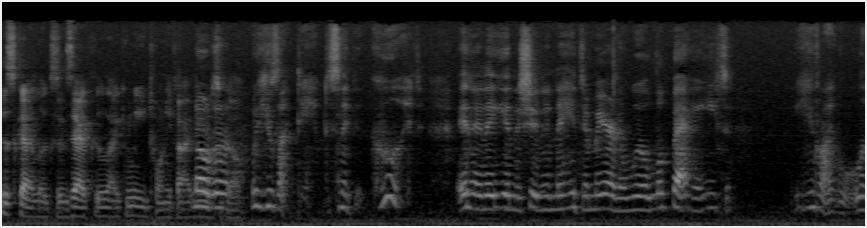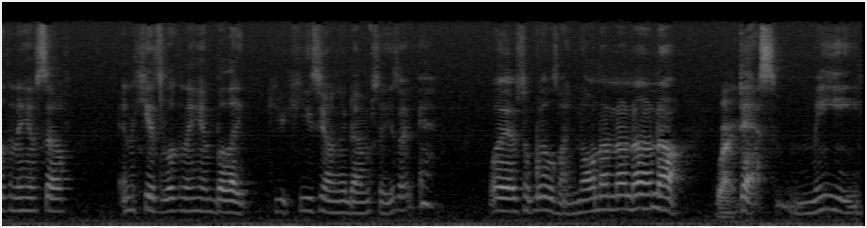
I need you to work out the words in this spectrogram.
"This guy looks exactly like me 25 No, years no, ago." but he was like, "Damn, this nigga good." And then they get in the shit, and they hit the mirror, and we'll look back, and he's he's like looking at himself, and the kid's looking at him, but like he's young and dumb, so he's like, eh. Well, so Will's like, no, no, no, no, no, Right. that's me.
